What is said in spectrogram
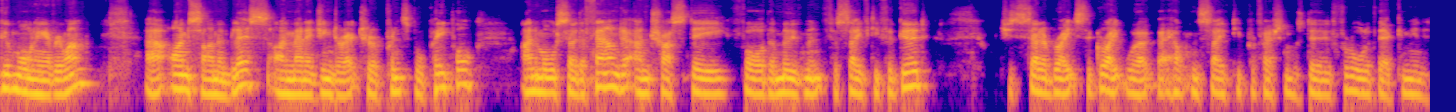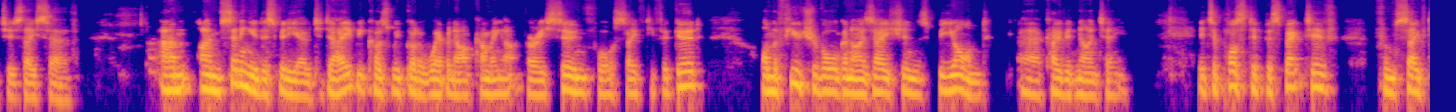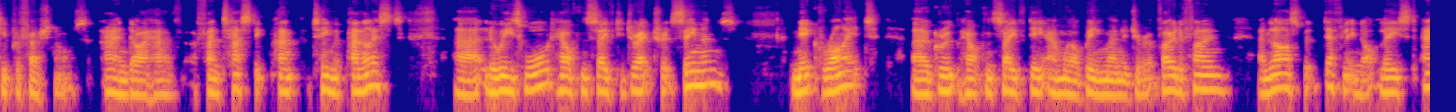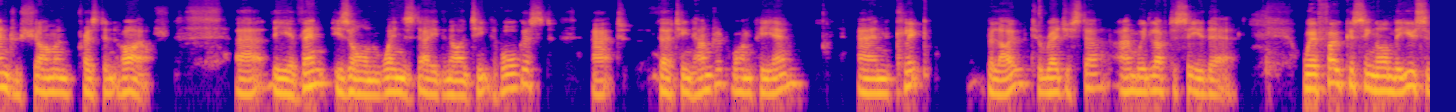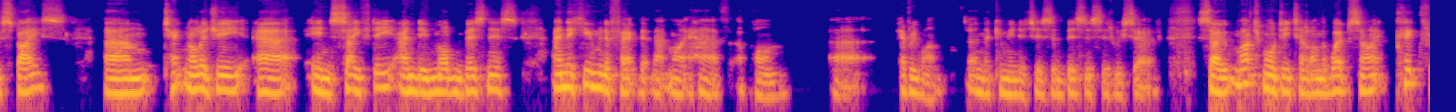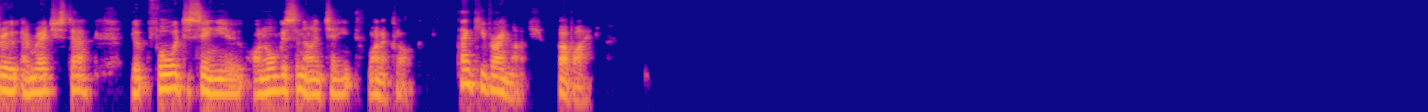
Good morning, everyone. Uh, I'm Simon Bliss. I'm Managing Director of Principal People, and I'm also the founder and trustee for the Movement for Safety for Good, which celebrates the great work that health and safety professionals do for all of their communities they serve. Um, I'm sending you this video today because we've got a webinar coming up very soon for Safety for Good on the future of organisations beyond uh, COVID 19. It's a positive perspective from safety professionals. And I have a fantastic team of panelists uh, Louise Ward, Health and Safety Director at Siemens, Nick Wright, uh, Group Health and Safety and Wellbeing Manager at Vodafone, and last but definitely not least, Andrew Sharman, President of IOSH. Uh, the event is on Wednesday, the 19th of August at 1300, 1 p.m. And click below to register, and we'd love to see you there. We're focusing on the use of space, um, technology uh, in safety and in modern business, and the human effect that that might have upon uh, everyone and the communities and businesses we serve. So much more detail on the website. Click through and register. Look forward to seeing you on August the 19th, one o'clock. Thank you very much. Bye bye.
